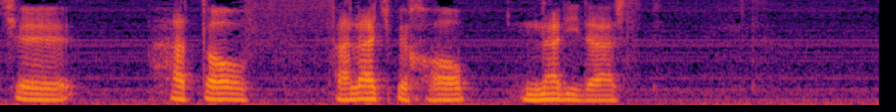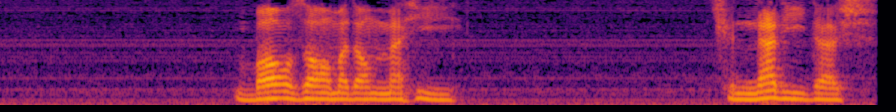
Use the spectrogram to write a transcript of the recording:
که حتی فلک به خواب ندیده است. باز آمدم مهی که ندیدش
